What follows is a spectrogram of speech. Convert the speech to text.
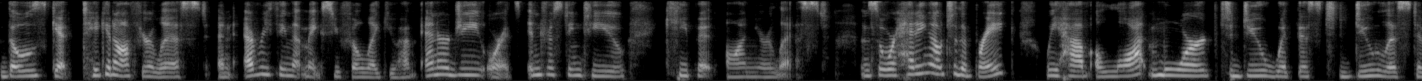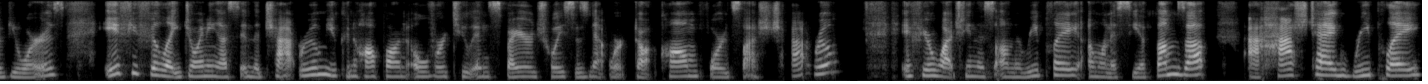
those get taken off your list. And everything that makes you feel like you have energy or it's interesting to you, keep it on your list. And so we're heading out to the break. We have a lot more to do with this to do list of yours. If you feel like joining us in the chat room, you can hop on over to inspiredchoicesnetwork.com forward slash chat room. If you're watching this on the replay, I want to see a thumbs up, a hashtag replay,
